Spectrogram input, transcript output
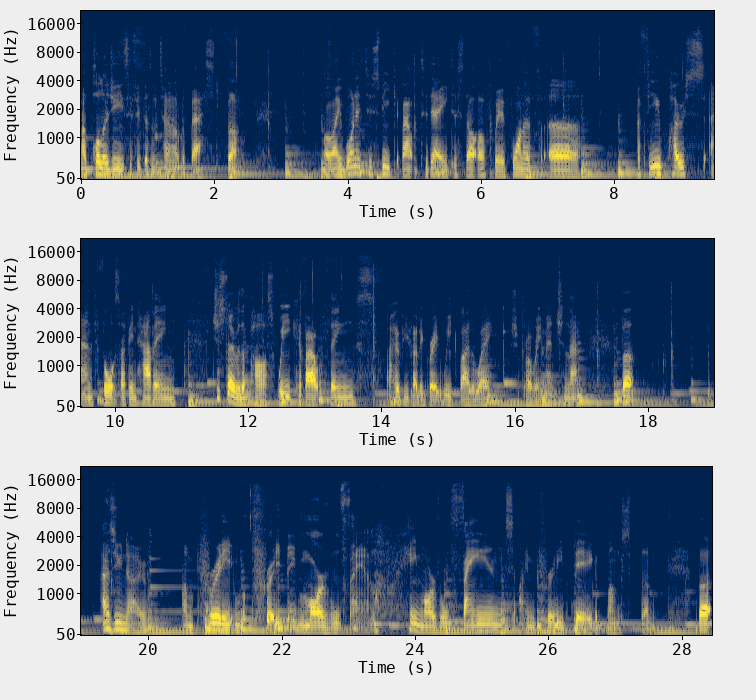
apologies if it doesn't turn out the best, but I wanted to speak about today to start off with one of uh, a few posts and thoughts I've been having just over the past week about things. I hope you've had a great week, by the way. Should probably mention that. But as you know, I'm pretty, I'm a pretty big Marvel fan. Hey, Marvel fans, I'm pretty big amongst them. But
